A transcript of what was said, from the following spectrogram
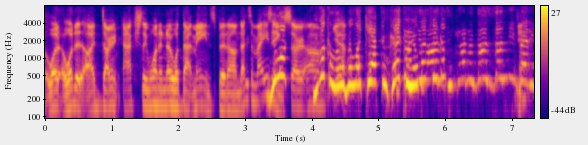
what what? I don't actually want to know what that means, but um, that's amazing. look- so um, you look a yeah. little bit like Captain He Kirk. kind You of does. He kind of does, doesn't he, Yeah. Betty?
